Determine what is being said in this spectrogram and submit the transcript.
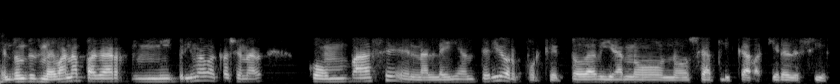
Entonces me van a pagar mi prima vacacional con base en la ley anterior, porque todavía no, no se aplicaba. Quiere decir,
